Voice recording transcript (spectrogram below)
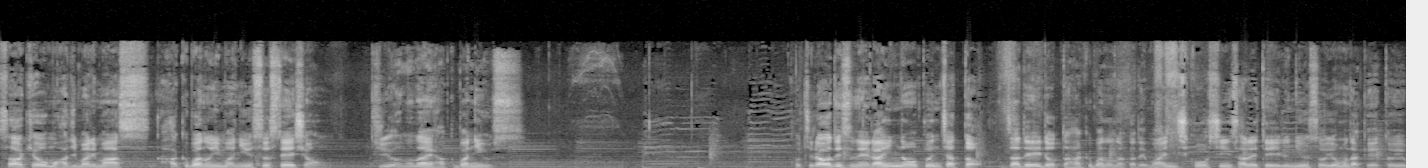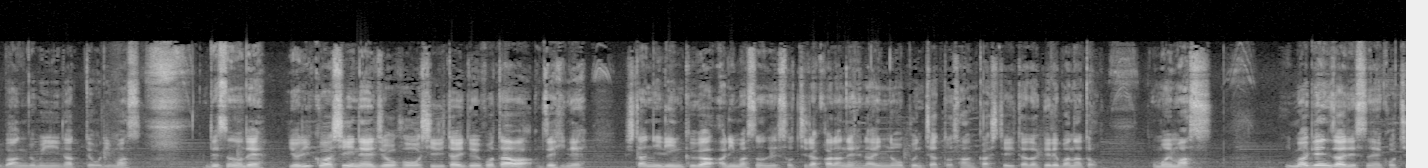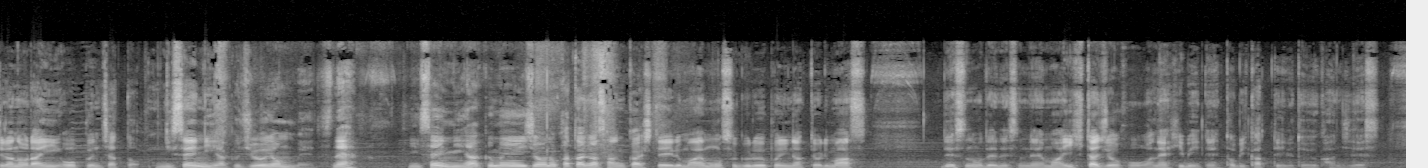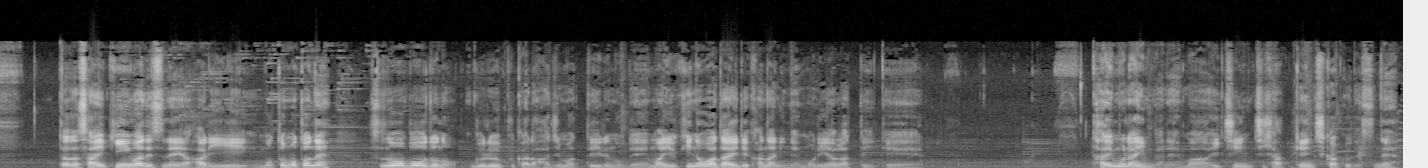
さあ今日も始まります。白馬の今ニュースステーション。需要のない白馬ニュース。こちらはですね LINE のオープンチャット「ザデイドット白馬の中で毎日更新されているニュースを読むだけという番組になっております。ですのでより詳しいね情報を知りたいという方は是非ね下にリンクがありますのでそちらからね LINE のオープンチャット参加していただければなと思います。今現在ですねこちらの LINE オープンチャット2214名ですね。2200名以上の方が参加しているマイモスグループになっております。ですのでですねまあ生きた情報がね日々ね飛び交っているという感じです。ただ最近はですねやはりもともとねスノーボードのグループから始まっているので、まあ、雪の話題でかなりね盛り上がっていてタイムラインがね、まあ、1日100件近くですね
